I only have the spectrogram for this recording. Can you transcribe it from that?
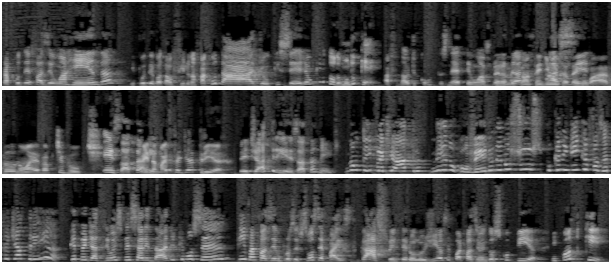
Para poder fazer uma renda e poder botar o filho na faculdade ou o que seja, o que todo mundo quer, afinal de contas, né? Ter uma Esperando vida que um atendimento assim- adequado não é VaptVult. Exatamente. Ainda mais pediatria. Pediatria, exatamente. Não tem pediatra, nem no convênio, nem no SUS, porque ninguém quer fazer pediatria. Porque pediatria é uma especialidade que você. Quem vai fazer um processo? Se você faz gastroenterologia, você pode fazer uma endoscopia. Enquanto que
